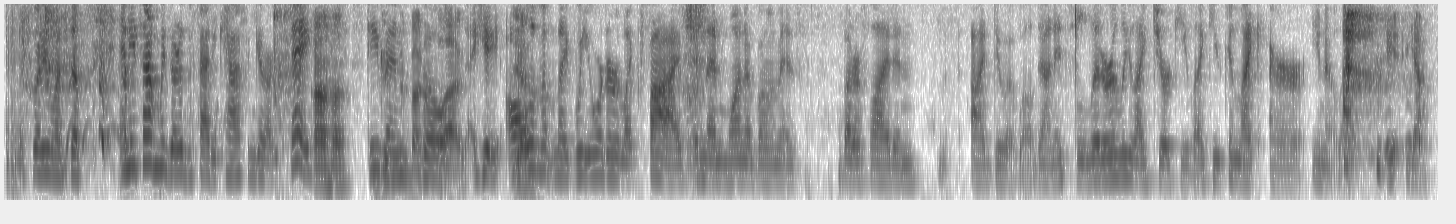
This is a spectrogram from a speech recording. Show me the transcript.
That's what he wants. So, anytime we go to the Fatty Calf and get our steaks, Uh-huh. Stephen will he all Yeah. of them like we order like five, and then one of them is butterflied, and I do it well done. It's literally like jerky, like you can like, er, you know, like it, yeah.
